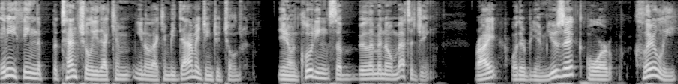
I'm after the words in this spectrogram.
anything that potentially that can you know that can be damaging to children. You know, including subliminal messaging, right? Whether it be in music or clearly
